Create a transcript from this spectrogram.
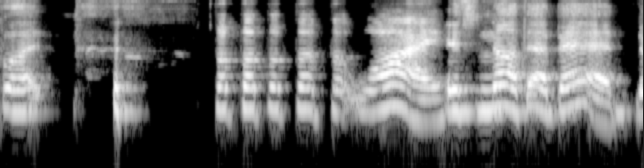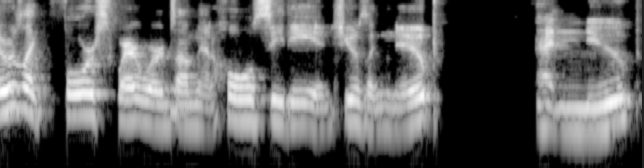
but, but, but, but, but, but why? It's not that bad. There was like four swear words on that whole CD. And she was like, Nope. That nope.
